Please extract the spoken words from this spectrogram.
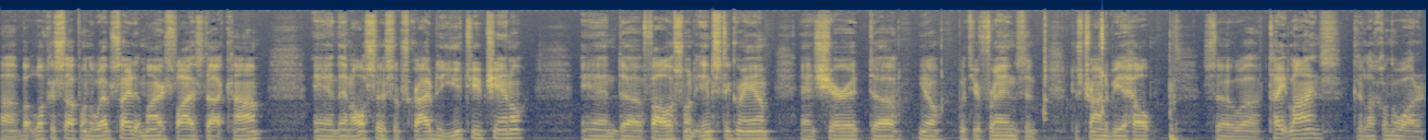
Uh, but look us up on the website at myersflies.com and then also subscribe to YouTube channel and uh, follow us on Instagram and share it, uh, you know, with your friends and just trying to be a help. So uh, tight lines. Good luck on the water.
